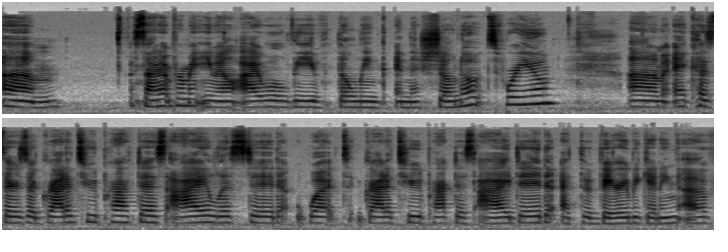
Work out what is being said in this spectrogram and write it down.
um, sign up for my email. I will leave the link in the show notes for you. Um, because there's a gratitude practice. I listed what gratitude practice I did at the very beginning of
